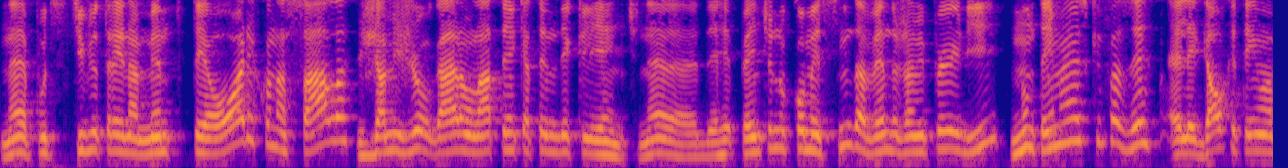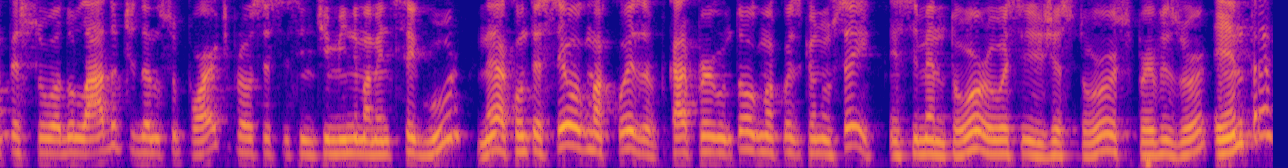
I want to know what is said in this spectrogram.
né? Putz, tive o treinamento teórico na sala, já me jogaram lá tenho que atender cliente, né? De repente, no comecinho da venda eu já me perdi, não tem mais o que fazer. É legal que tenha uma pessoa do lado te dando suporte para você se sentir minimamente seguro, né? Aconteceu alguma coisa, o cara perguntou alguma coisa que eu não sei, esse mentor ou esse gestor, supervisor, entra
